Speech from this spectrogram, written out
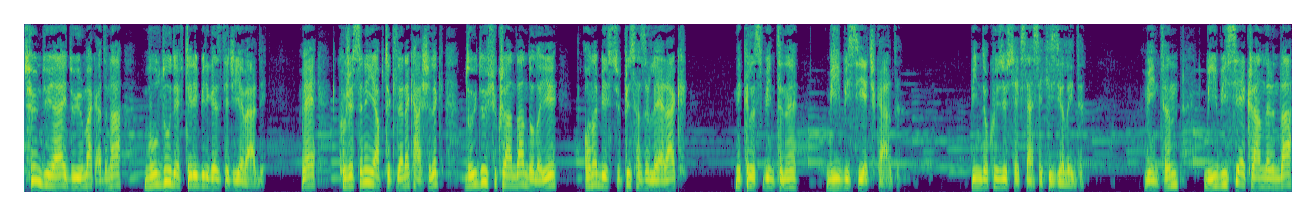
tüm dünyaya duyurmak adına bulduğu defteri bir gazeteciye verdi. Ve kocasının yaptıklarına karşılık duyduğu şükrandan dolayı ona bir sürpriz hazırlayarak Nicholas Winton'ı BBC'ye çıkardı. 1988 yılıydı. Winton, BBC ekranlarında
